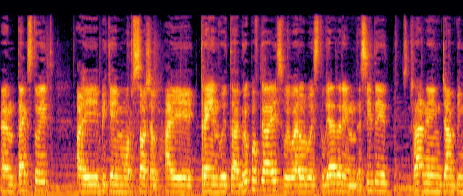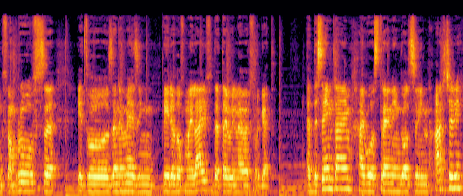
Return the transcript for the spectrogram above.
and thanks to it, I became more social. I trained with a group of guys, we were always together in the city, running, jumping from roofs. It was an amazing period of my life that I will never forget. At the same time, I was training also in archery.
